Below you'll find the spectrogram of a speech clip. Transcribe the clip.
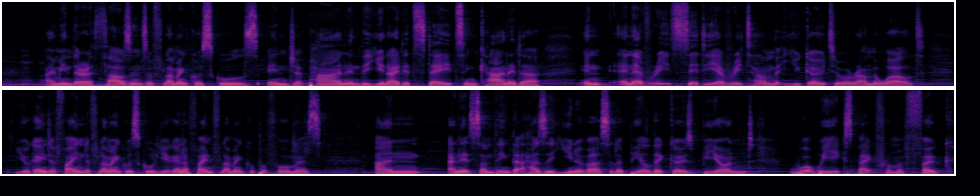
Mm-hmm. I mean, there are thousands of flamenco schools in mm-hmm. Japan, in the United States, in Canada, in in every city, every town that you go to around the world. You're going to find a flamenco school. You're going to find flamenco performers, and and it's something that has a universal appeal that goes beyond what we expect from a folk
